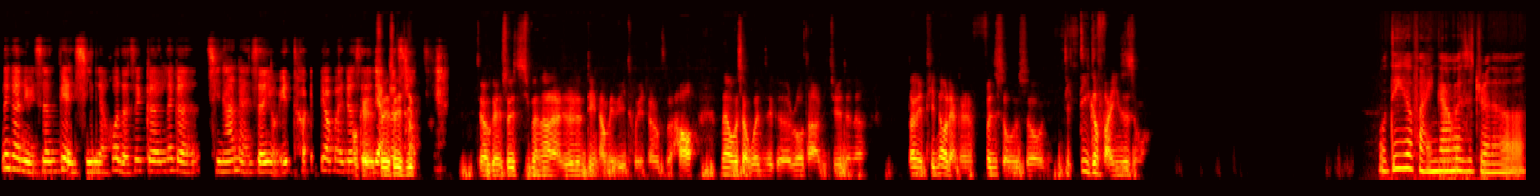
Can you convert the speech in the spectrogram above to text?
那个女生变心了，或者是跟那个其他男生有一腿，要不然就是两个对，OK，所以基本上来就认定他们有一腿这样子。好，那我想问这个 Rota，你觉得呢？当你听到两个人分手的时候，你第一个反应是什么？我第一个反应应该会是觉得，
